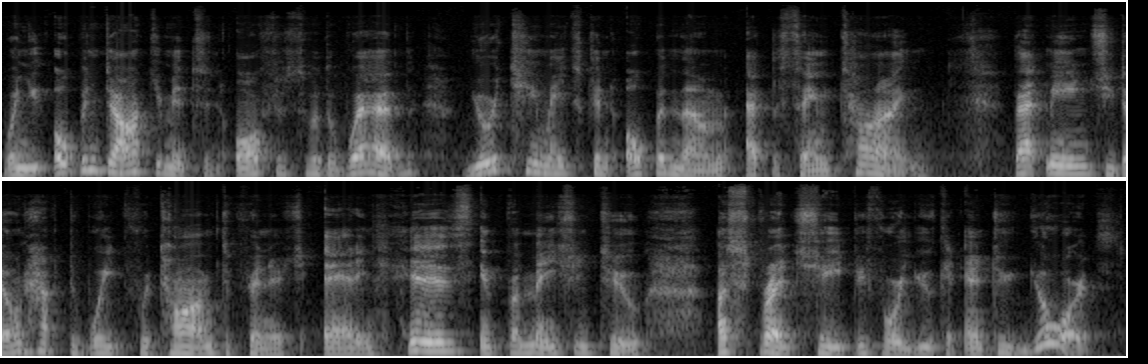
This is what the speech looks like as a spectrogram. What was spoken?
When you open documents in Office for the web, your teammates can open them at the same time. That means you don't have to wait for Tom to finish adding his information to a spreadsheet before you can enter yours.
